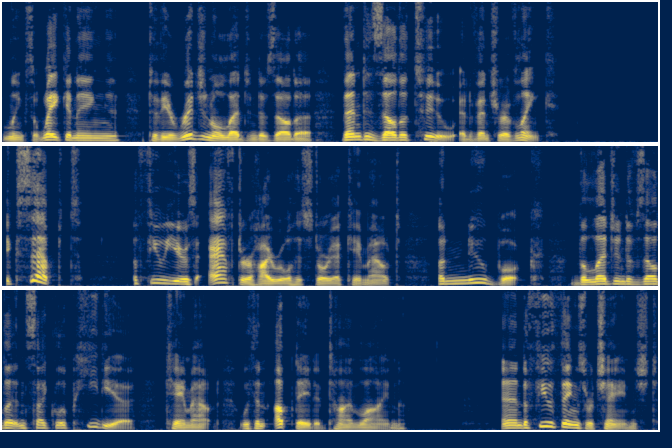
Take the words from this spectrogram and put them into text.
Link's Awakening to the original Legend of Zelda, then to Zelda 2 Adventure of Link. Except a few years after Hyrule Historia came out, a new book, The Legend of Zelda Encyclopedia, came out with an updated timeline. And a few things were changed.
